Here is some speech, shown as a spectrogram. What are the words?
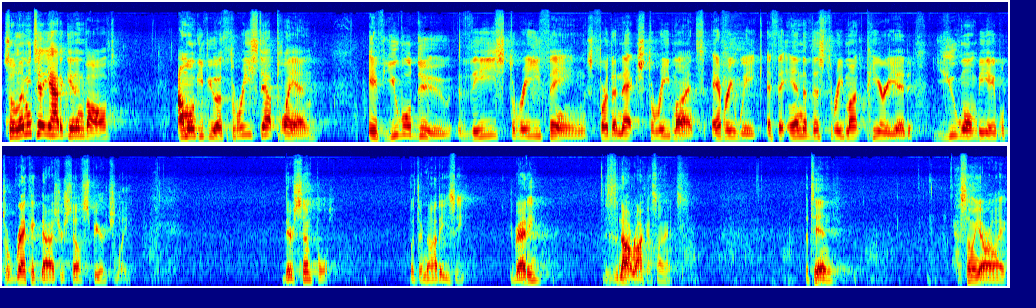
So, let me tell you how to get involved. I'm gonna give you a three step plan. If you will do these three things for the next three months every week, at the end of this three month period, you won't be able to recognize yourself spiritually. They're simple, but they're not easy. You ready? This is not rocket science. Attend. Some of y'all are like,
